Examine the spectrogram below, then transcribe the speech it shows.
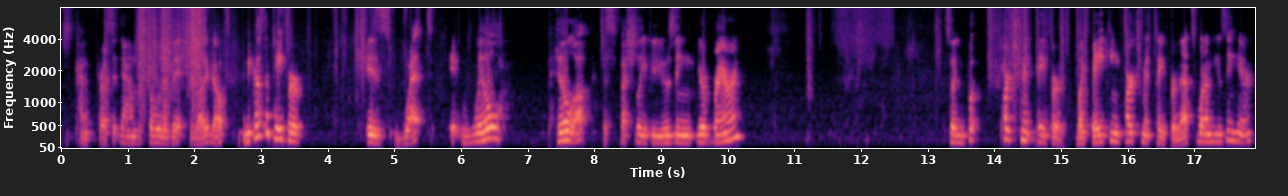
just kind of press it down just a little bit to let it go. And because the paper is wet, it will pill up, especially if you're using your Baren. So you put parchment paper, like baking parchment paper. That's what I'm using here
